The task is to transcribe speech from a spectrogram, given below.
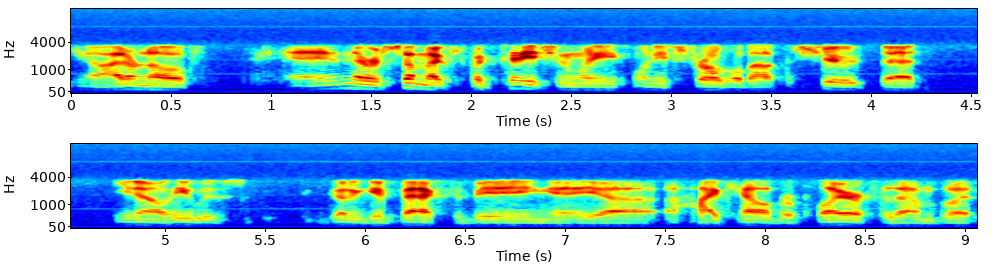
you know I don't know if, and there was some expectation when he when he struggled out the chute that you know, he was going to get back to being a, uh, a high caliber player for them. But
